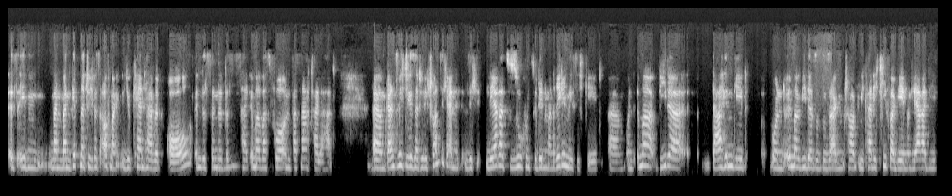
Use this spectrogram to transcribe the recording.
ist eben, man, man gibt natürlich was auf, man, you can't have it all, in dem Sinne, dass mhm. es halt immer was Vor- und was Nachteile hat. Ähm, ganz wichtig ist natürlich schon, sich, eine, sich Lehrer zu suchen, zu denen man regelmäßig geht ähm, und immer wieder dahin geht und immer wieder sozusagen schaut, wie kann ich tiefer gehen und Lehrer, die,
